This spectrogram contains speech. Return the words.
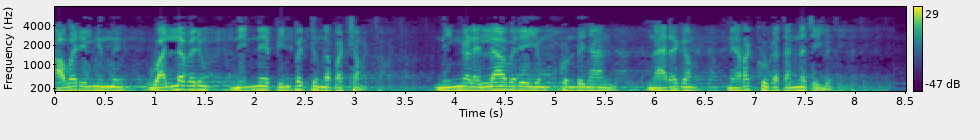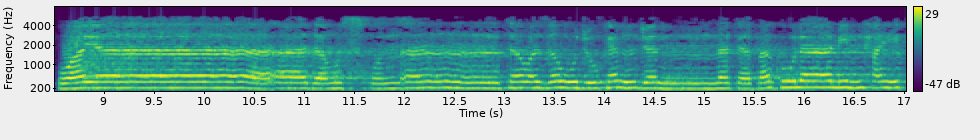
അവരിൽ നിന്ന് വല്ലവരും നിന്നെ പിൻപറ്റുന്ന പക്ഷം നിങ്ങളെല്ലാവരെയും കൊണ്ട് ഞാൻ നരകം നിറക്കുക തന്നെ ചെയ്യും ويا آدم اسكن أنت وزوجك الجنة فكلا من حيث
